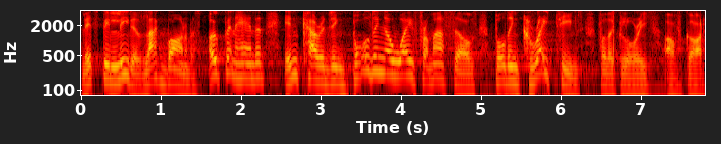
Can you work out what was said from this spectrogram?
Let's be leaders like Barnabas, open handed, encouraging, building away from ourselves, building great teams for the glory of God.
